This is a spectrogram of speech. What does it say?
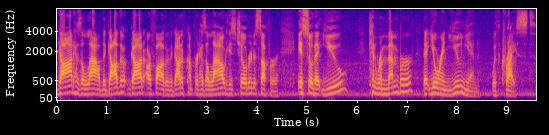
God has allowed, the God, God our Father, the God of comfort, has allowed his children to suffer is so that you can remember that you're in union with Christ.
